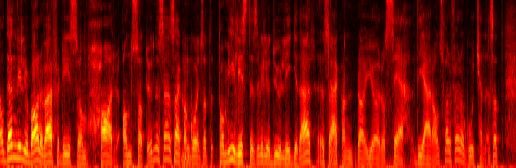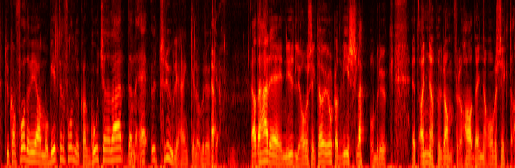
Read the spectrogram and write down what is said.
Og Den vil jo bare være for de som har ansatte under seg. Så jeg kan mm. gå inn så På min liste så vil jo du ligge der, så jeg kan da gjøre og se de jeg har ansvaret for, og godkjenne. Så du kan få det via mobiltelefon, du kan godkjenne der. Den mm. er utrolig enkel å bruke. Ja. Ja, det her er en nydelig oversikt. Det har jo gjort at vi slipper å bruke et annet program for å ha denne oversikta.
